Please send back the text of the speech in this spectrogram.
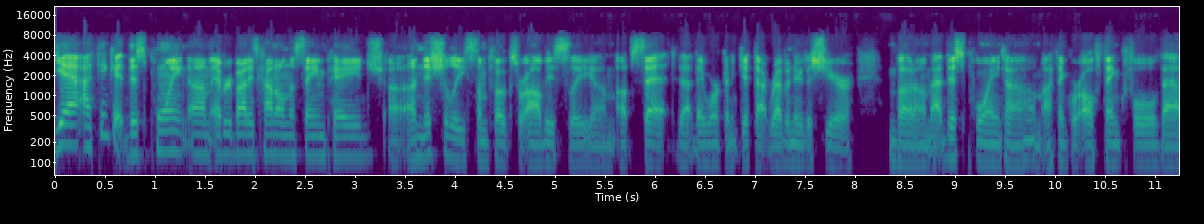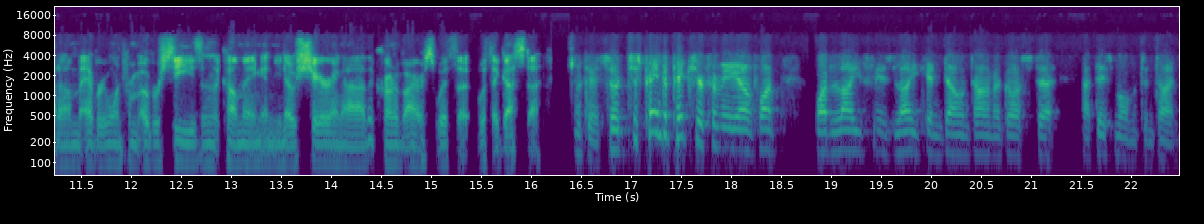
Yeah, I think at this point, um, everybody's kind of on the same page. Uh, initially, some folks were obviously um, upset that they weren't going to get that revenue this year. But um, at this point, um, I think we're all thankful that um, everyone from overseas is coming and you know sharing uh, the coronavirus with uh, with Augusta. Okay, so just paint a picture for me of what what life is like in downtown Augusta at this moment in time.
